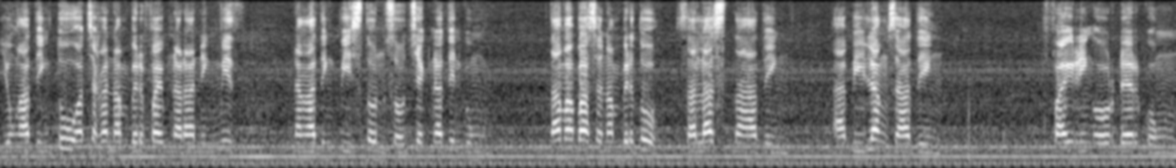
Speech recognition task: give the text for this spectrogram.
yung ating 2 at saka number 5 na running myth ng ating piston. So check natin kung tama ba sa number 2 sa last na ating ah, bilang sa ating firing order kung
